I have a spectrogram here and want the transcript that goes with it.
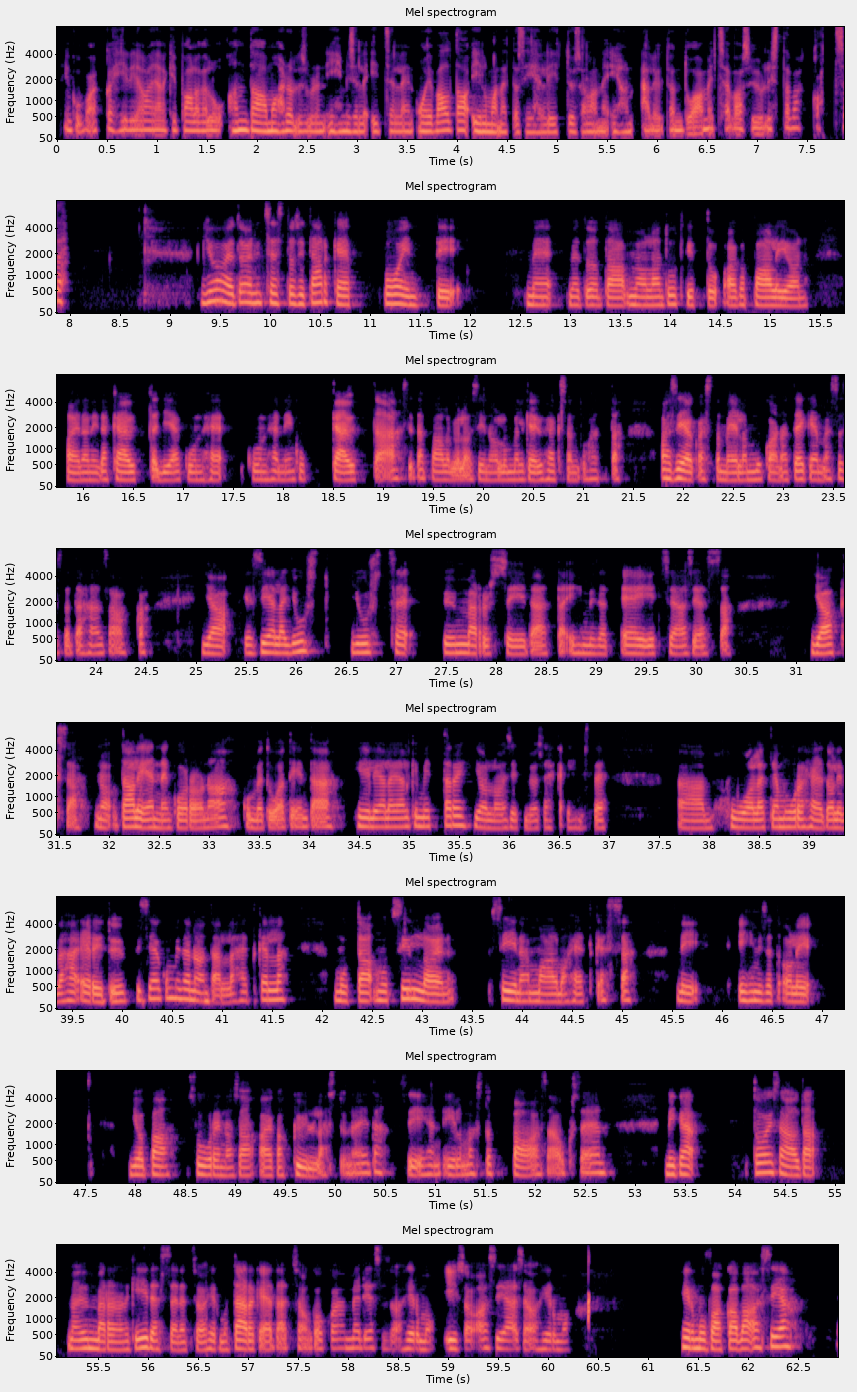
niin kuin vaikka hiilijalanjälkipalvelu antaa mahdollisuuden ihmiselle itselleen oivaltaa ilman, että siihen liittyy sellainen ihan älytön tuomitseva syyllistävä katse. Joo, ja toi on itse asiassa tosi tärkeä pointti. Me, me, tota, me ollaan tutkittu aika paljon aina niitä käyttäjiä, kun he, kun he niin kuin käyttää sitä palvelua. Siinä on ollut melkein 9000 asiakasta meillä mukana tekemässä sitä tähän saakka. Ja, ja siellä just, just se ymmärrys siitä, että ihmiset ei itse asiassa jaksa. No, tämä oli ennen koronaa, kun me tuotiin tämä hiilijalanjälkimittari, jolloin sitten myös ehkä ihmisten äh, huolet ja murheet oli vähän erityyppisiä kuin mitä ne on tällä hetkellä. Mutta, mutta silloin siinä maailmanhetkessä niin ihmiset oli jopa suurin osa aika kyllästyneitä siihen ilmastopaasaukseen, mikä toisaalta mä ymmärrän ainakin itse sen, että se on hirmu tärkeää, että se on koko ajan mediassa, se on hirmu iso asia ja se on hirmu, hirmu vakava asia,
